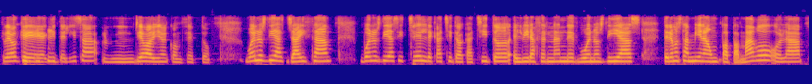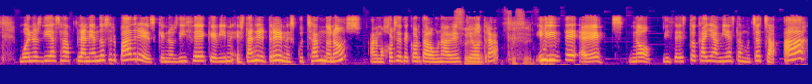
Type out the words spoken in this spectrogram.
creo que Kit Elisa mm, lleva bien el concepto. Buenos días, Yaiza. Buenos días, Ichel, de Cachito a Cachito. Elvira Fernández, buenos días. Tenemos también a un papamago. Hola. Buenos días a Planeando Ser Padres, que nos dice que viene, está en el tren escuchándonos. A lo mejor se te corta alguna vez Sí, que otra. sí, sí. Y dice, eh, ch, no, dice, esto calla a mí a esta muchacha. Ah,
